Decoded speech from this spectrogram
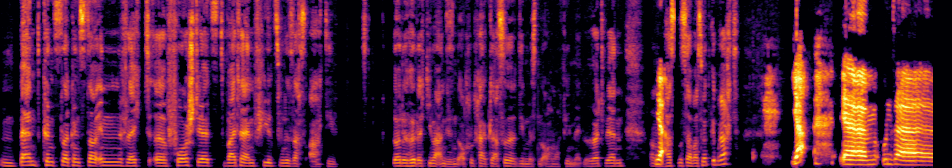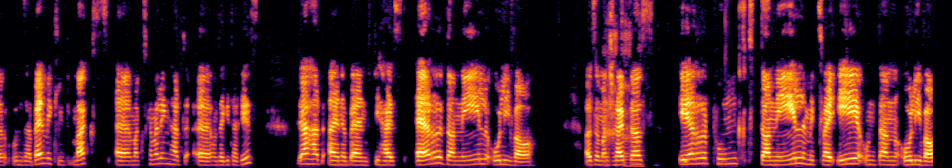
einen Bandkünstler, KünstlerInnen vielleicht äh, vorstellst, weiterempfiehlst, wo du sagst, ach, die Leute, hört euch die mal an, die sind auch total klasse, die müssen auch noch viel mehr gehört werden. Ähm, Ja. Hast du uns da was mitgebracht? Ja, ähm, unser, unser Bandmitglied Max, äh, Max Kämmerling hat, äh, unser Gitarrist, der hat eine Band, die heißt R. Daniel Oliver. Also man schreibt das R. Daniel mit zwei E und dann Oliver.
